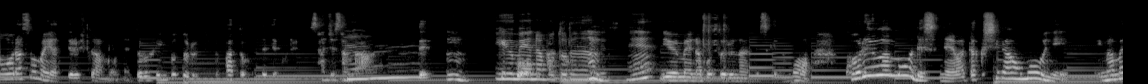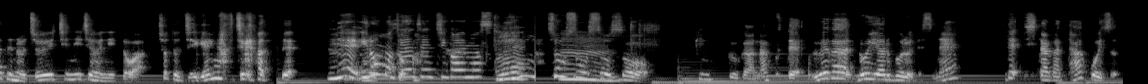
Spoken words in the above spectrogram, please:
オーラソーマやってる人はもうね、ドルフィンボトルって言うとパッと出てくれる。33番って、うん、有名なボトルなんですね。有名なボトルなんですけども、これはもうですね、私が思うに、今までの11、22とはちょっと次元が違って、ね、色も全然違いますね。そうそうそうそう、ピンクがなくて、上がロイヤルブルーですね。で、下がターコイズ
